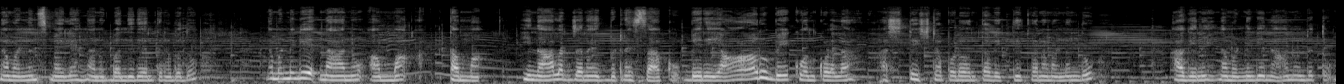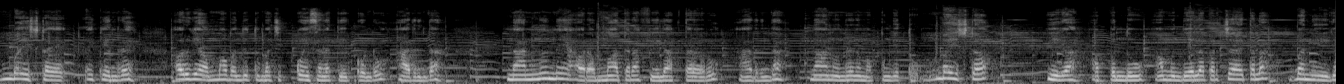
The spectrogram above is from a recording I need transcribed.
ನಮ್ಮ ಅಣ್ಣನ ಸ್ಮೈಲೇ ನನಗೆ ಬಂದಿದೆ ಅಂತ ಹೇಳ್ಬೋದು. ನಮ್ಮ ಅಣ್ಣಗೆ ನಾನು, ಅಮ್ಮ, ತಮ್ಮ ಈ ನಾಲ್ಕು ಜನ ಇದ್ಬಿಟ್ರೆ ಸಾಕು. ಬೇರೆ ಯಾರೂ ಬೇಕು ಅಂದ್ಕೊಳ್ಳಲ್ಲ ಅಷ್ಟು ಇಷ್ಟಪಡುವಂಥ ವ್ಯಕ್ತಿತ್ವ ನಮ್ಮ ಅಣ್ಣಂದು ಹಾಗೆಯೇ ನಮ್ಮ ಅಣ್ಣಗೆ ನಾನು ಅಂದರೆ ತುಂಬ ಇಷ್ಟ. ಯಾಕೆಂದರೆ ಅವ್ರಿಗೆ ಅಮ್ಮ ಬಂದು ತುಂಬ ಚಿಕ್ಕ ವಯಸ್ಸೆಲ್ಲ ತೀರ್ಕೊಂಡು ಆದ್ದರಿಂದ ನನ್ನನ್ನೇ ಅವ್ರ ಅಮ್ಮ ಥರ ಫೀಲ್ ಆಗ್ತಾರೆ ಅವರು ಆದ್ದರಿಂದ ನಾನು ಅಂದರೆ ನಮ್ಮ ಅಪ್ಪನಿಗೆ ತುಂಬ ಇಷ್ಟ. ಈಗ ಅಪ್ಪಂದು, ಅಮ್ಮಂದು ಎಲ್ಲ ಪರಿಚಯ ಆಯ್ತಲ್ಲ? ಬನ್ನಿ ಈಗ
